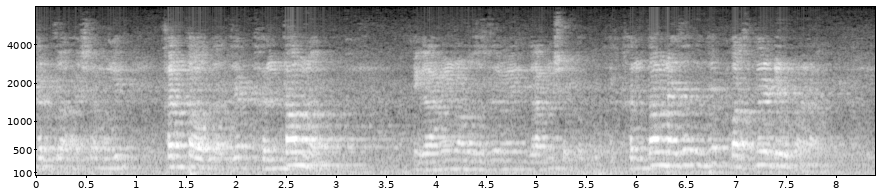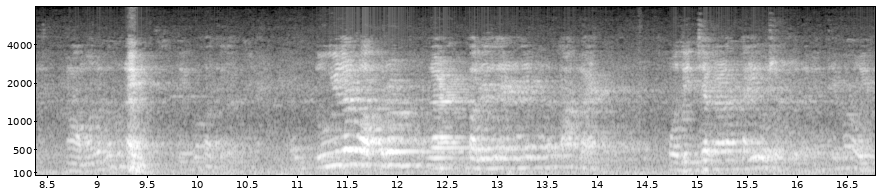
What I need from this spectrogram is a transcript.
खर्च. अशा मुली खंतावतात ज्या खंतावणं हे ग्रामीण माणूस असल्यामुळे ग्रामीण शब्द खंतावण्याचं म्हणजे पर्सनॅलिटीवर पडणार आम्हाला बघू नाही. ते बघा तिला टू व्हीलर वापरून कॉलेज कॉलेजला मला लाभ आहे. मोदींच्या काळात काही होऊ शकतं त्यामुळे ते पण होईल.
